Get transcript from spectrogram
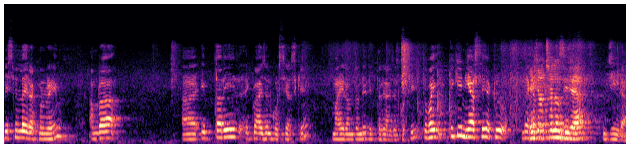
বিসমিল্লাহ রহমান রহিম। আমরা ইফতারির একটু আয়োজন করছি আজকে। মাহে রমজানের ইফতারির আয়োজন করছি। তো ভাই কি কি নিয়ে আসছি একটু দেখা এটা হচ্ছে হলো জিরা। জিরা।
